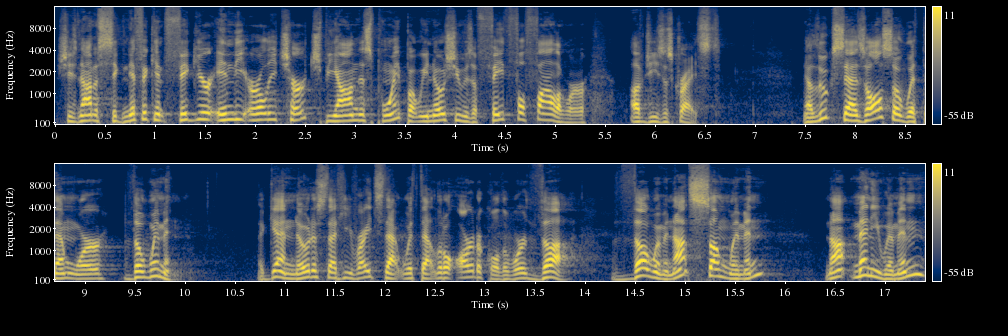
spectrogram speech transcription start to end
She's not a significant figure in the early church beyond this point, but we know she was a faithful follower of Jesus Christ. Now, Luke says also with them were the women. Again, notice that he writes that with that little article, the word the. The women, not some women, not many women,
